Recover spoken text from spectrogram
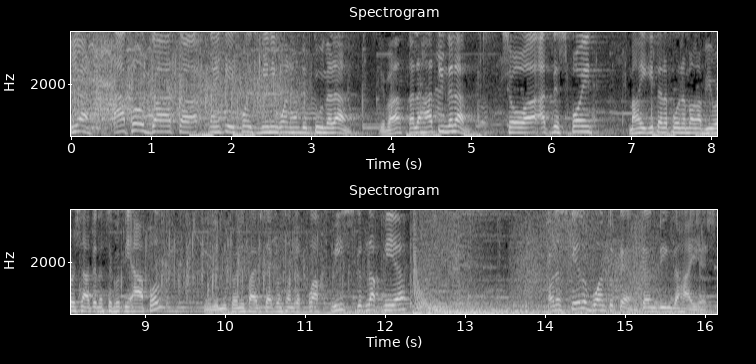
Mia, Apple got uh, 98 points, meaning 102 na lang. Di ba? Kalahati na lang. So, uh, at this point, makikita na po ng mga viewers natin ang sagot ni Apple. Can you Give me 25 seconds on the clock, please. Good luck, Mia. On a scale of 1 to 10, 10 being the highest,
